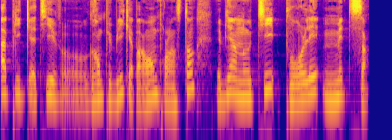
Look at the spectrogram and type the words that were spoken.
applicative au grand public apparemment pour l'instant, mais bien un outil pour les médecins.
